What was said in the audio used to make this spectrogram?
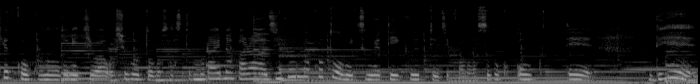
結構この土日はお仕事もさせてもらいながら自分のことを見つめていくっていう時間がすごく多くてで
